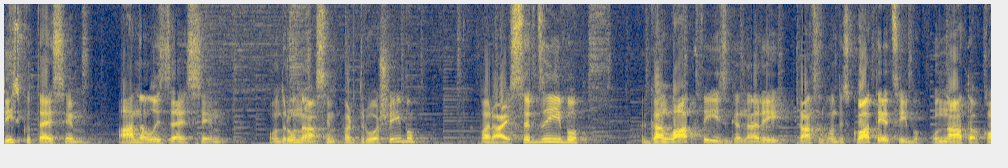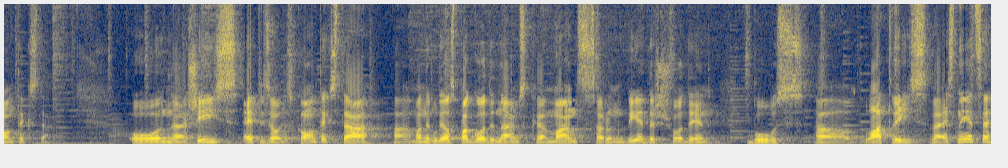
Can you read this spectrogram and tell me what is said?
diskutēsim, analizēsim un runāsim par drošību, par aizsardzību, gan Latvijas, gan arī transatlantisko attiecību un NATO kontekstā. Un šīs epizodes kontekstā man ir liels pagodinājums, ka mans sarunu biedrs šodien būs Latvijas vēstniece,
